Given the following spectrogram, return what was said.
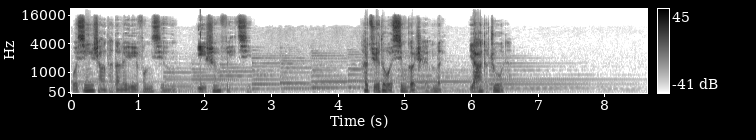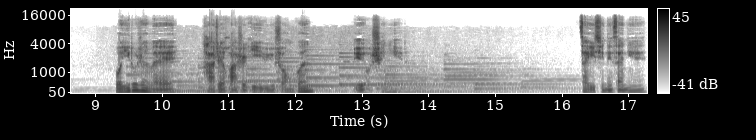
我欣赏他的雷厉风行，一身匪气。他觉得我性格沉稳，压得住他。我一度认为他这话是一语双关，别有深意的。在一起那三年，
